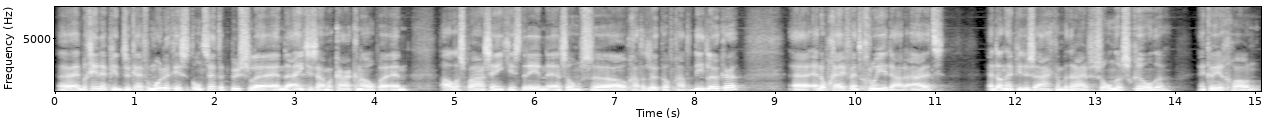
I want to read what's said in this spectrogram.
in het begin heb je natuurlijk even moeilijk. Is het ontzettend puzzelen en de eindjes aan elkaar knopen. En alle spaarcentjes erin. En soms uh, oh, gaat het lukken of gaat het niet lukken. Uh, en op een gegeven moment groei je daaruit. En dan heb je dus eigenlijk een bedrijf zonder schulden. En kun je gewoon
